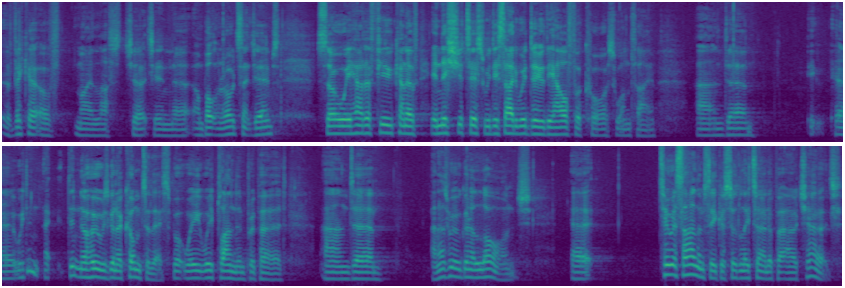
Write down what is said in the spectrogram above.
a vicar of my last church in, uh, on Bolton Road, St. James. So we had a few kind of initiatives. We decided we'd do the Alpha course one time. And um, it, uh, we didn't, uh, didn't know who was going to come to this, but we, we planned and prepared. And, um, and as we were going to launch, uh, two asylum seekers suddenly turned up at our church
